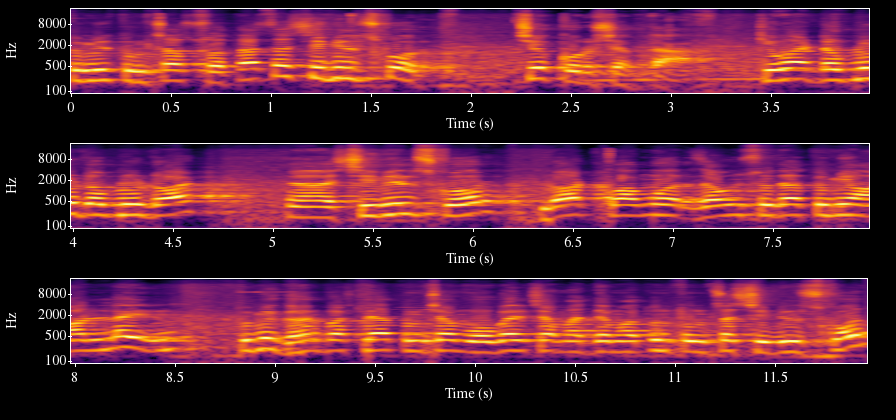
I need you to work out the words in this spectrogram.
तुम्ही तुमचा स्वतःचा सिबिल स्कोअर चेक करू शकता. किंवा W W dot CIBIL score dot कॉमवर जाऊन सुद्धा तुम्ही ऑनलाईन तुम्ही घर बसल्या तुमच्या मोबाईलच्या माध्यमातून तुमचा सिबिल स्कोअर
